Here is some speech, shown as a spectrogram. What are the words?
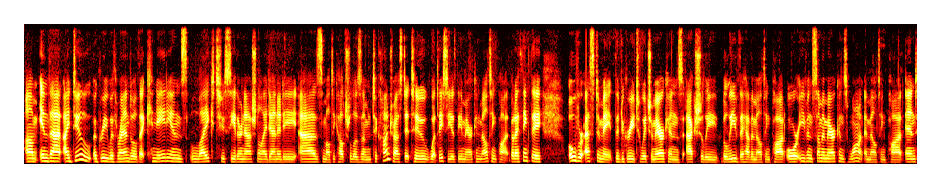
um, in that I do agree with Randall that Canadians like to see their national identity as multiculturalism to contrast it to what they see as the American melting pot. But I think they overestimate the degree to which Americans actually believe they have a melting pot, or even some Americans want a melting pot. And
